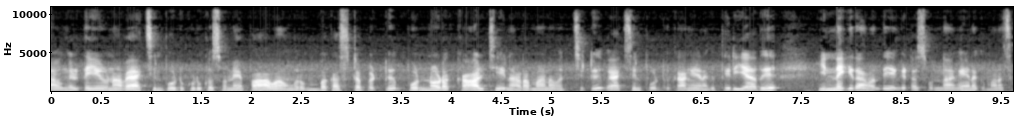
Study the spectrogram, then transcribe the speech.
அவங்கள்ட்டையும் நான் வேக்சின் போட்டு கொடுக்க சொன்னேன். பாவம் அவங்க ரொம்ப கஷ்டப்பட்டு பொண்ணோட கால்ச்சியை நடமானம் வச்சுட்டு வேக்சின் போட்டிருக்காங்க. எனக்கு தெரியாது. இன்றைக்கி தான் வந்து என்கிட்ட சொன்னாங்க. எனக்கு மனசு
